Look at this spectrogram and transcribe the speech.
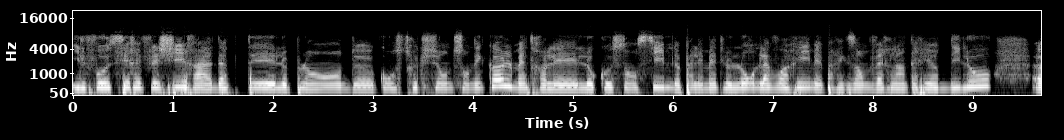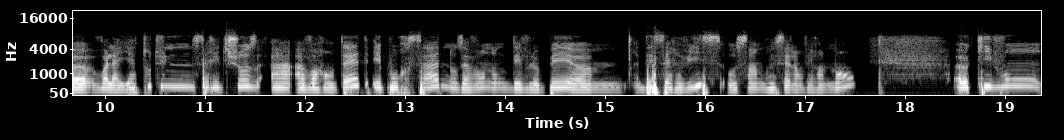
Il faut aussi réfléchir à adapter le plan de construction de son école, mettre les locaux sensibles, ne pas les mettre le long de la voirie, mais par exemple vers l'intérieur d'îlots. Euh, voilà, il y a toute une série de choses à avoir en tête. Et pour ça, nous avons donc développé euh, des services au sein de Bruxelles Environnement qui vont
